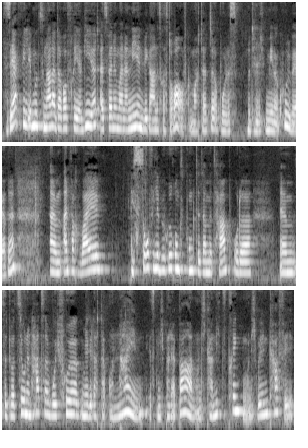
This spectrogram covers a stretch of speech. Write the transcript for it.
sehr viel emotionaler darauf reagiert, als wenn in meiner Nähe ein veganes Restaurant aufgemacht hätte, obwohl das natürlich mega cool wäre. Ähm, einfach weil ich so viele Berührungspunkte damit habe oder ähm, Situationen hatte, wo ich früher mir gedacht habe, oh nein, jetzt bin ich bei der Bahn und ich kann nichts trinken und ich will einen Kaffee.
